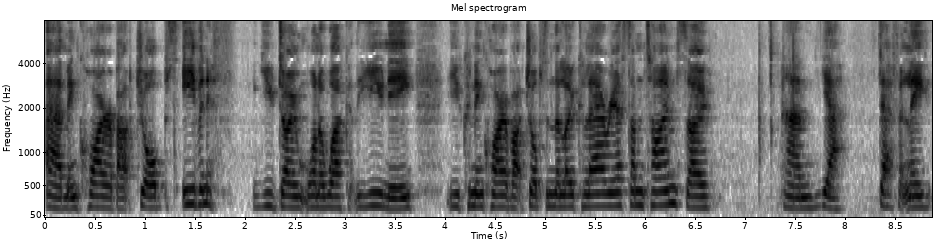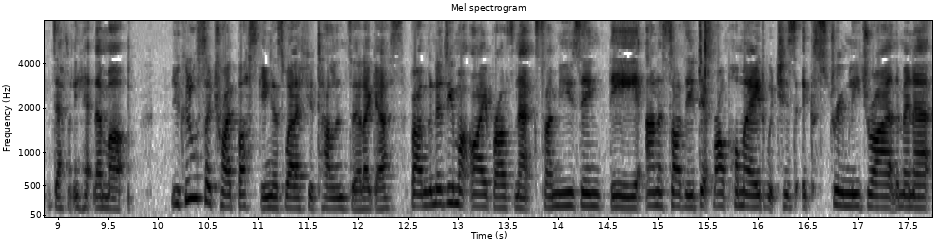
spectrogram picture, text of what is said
um, inquire about jobs. Even if you don't want to work at the uni you can inquire about jobs in the local area sometimes so um, yeah definitely, definitely hit them up. You can also try busking as well if you're talented, I guess. But I'm going to do my eyebrows next. I'm using the Anastasia Dip Brow Pomade, which is extremely dry at the minute.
